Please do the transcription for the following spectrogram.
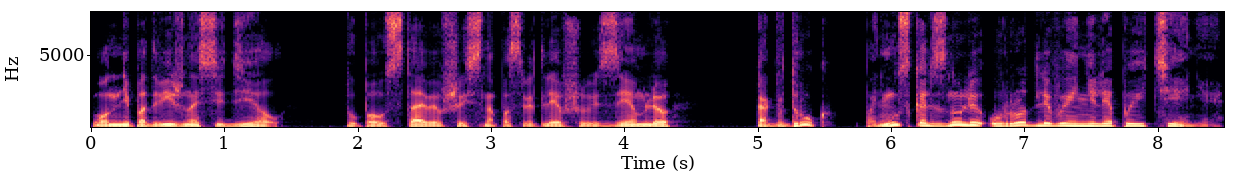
Он неподвижно сидел — тупо уставившись на посветлевшую землю, как вдруг по нему скользнули уродливые нелепые тени.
